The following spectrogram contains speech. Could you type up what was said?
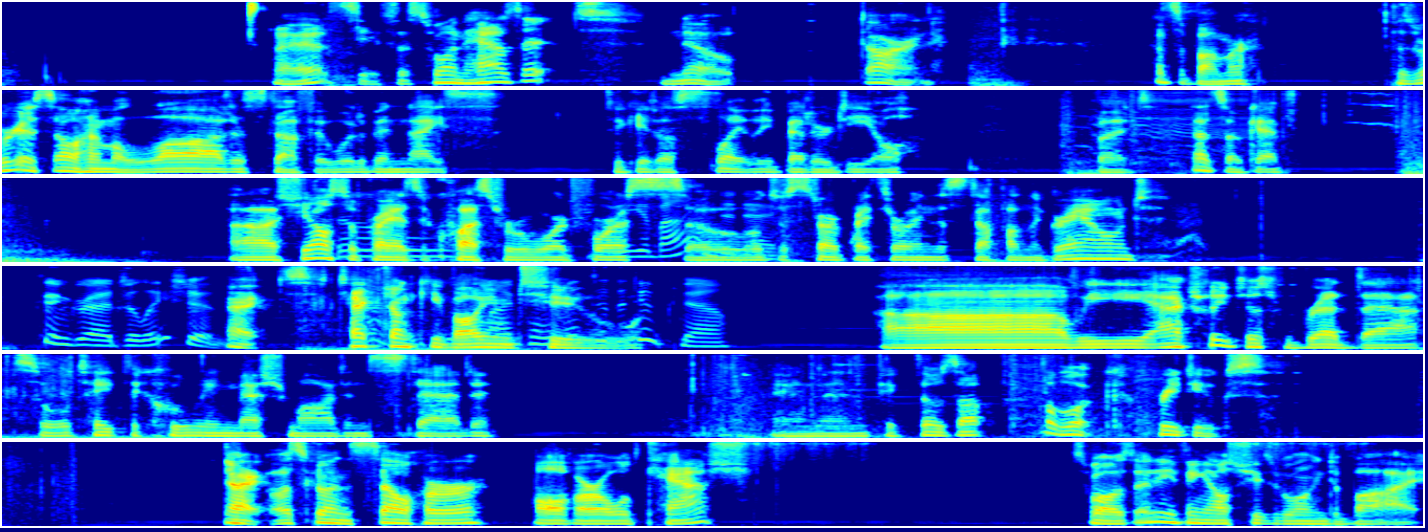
Alright, let's see if this one has it. No. Darn. That's a bummer. Because we're going to sell him a lot of stuff. It would have been nice to get a slightly better deal. But that's okay. Uh, she also probably has a quest reward for us, so we'll just start by throwing this stuff on the ground. Congratulations. All right, Tech Junkie Volume payment to the 2. Duke. Uh, we actually just read that, so we'll take the cooling mesh mod instead. And then pick those up. Oh, look, free dukes. Alright, let's go and sell her all of our old cash. As well as anything else she's willing to buy.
